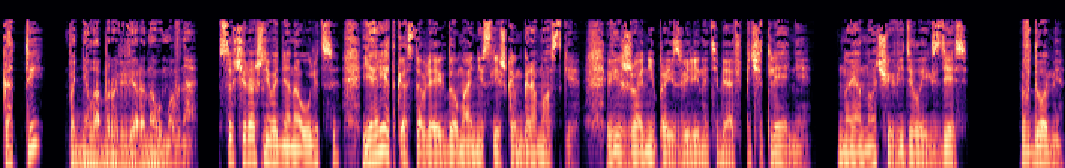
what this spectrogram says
Коты? Подняла брови Вера Наумовна. Со вчерашнего дня на улице. Я редко оставляю их дома, они слишком громоздкие. Вижу, они произвели на тебя впечатление. Но я ночью видела их здесь, в доме.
